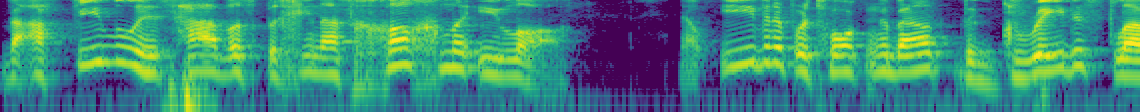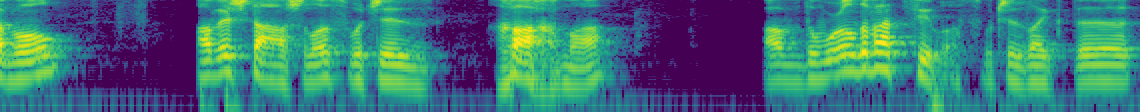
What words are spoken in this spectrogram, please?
Now, even if we're talking about the greatest level of Ishtalshalos, which is chachma, of the world of Atzilus, which is like the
